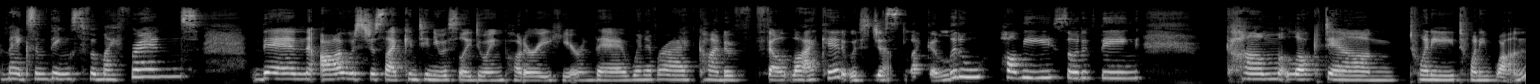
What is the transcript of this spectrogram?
make some things for my friends then I was just like continuously doing pottery here and there whenever I kind of felt like it. It was just yeah. like a little hobby sort of thing. Come lockdown 2021.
